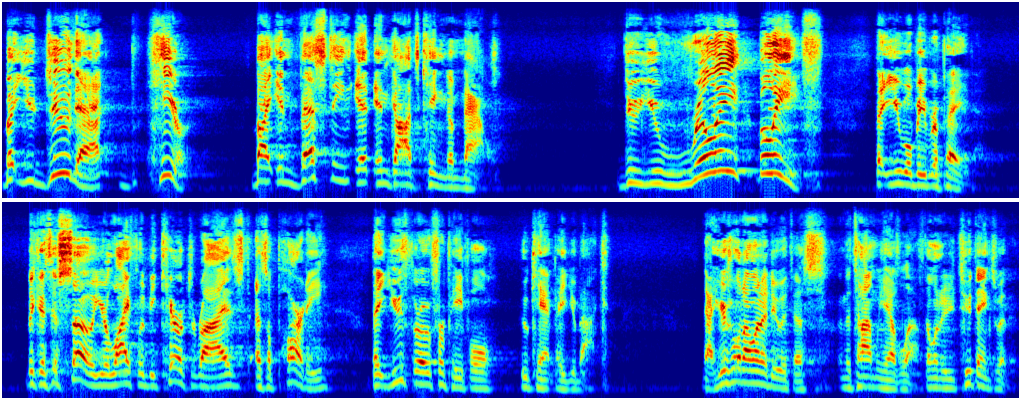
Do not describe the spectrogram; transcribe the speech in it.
But you do that here by investing it in God's kingdom now. Do you really believe that you will be repaid? Because if so, your life would be characterized as a party that you throw for people who can't pay you back. Now, here's what I want to do with this in the time we have left. I want to do two things with it.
